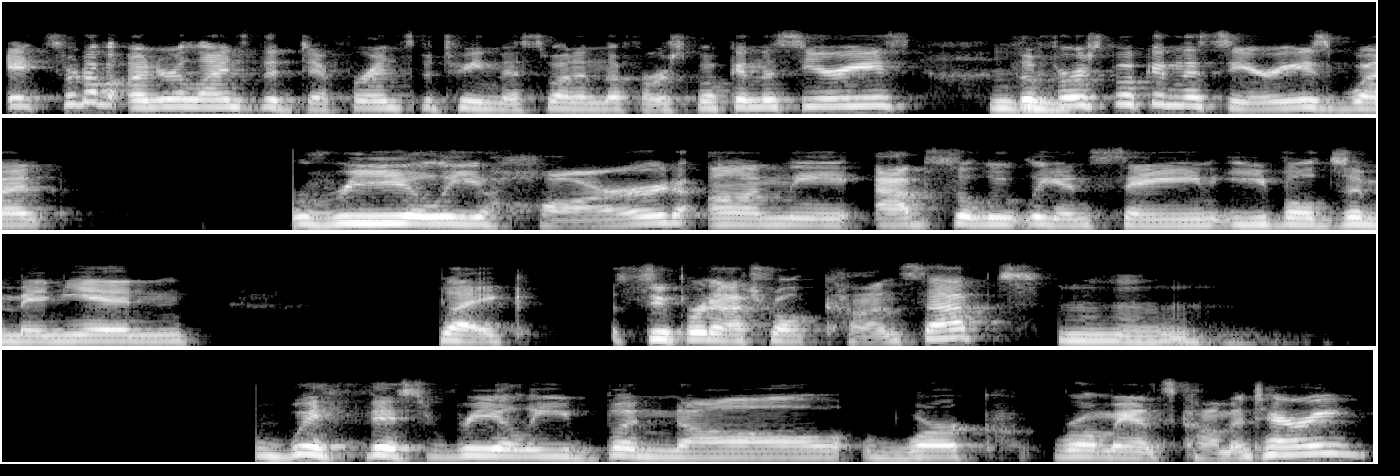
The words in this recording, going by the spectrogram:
it sort of underlines the difference between this one and the first book in the series. The Mhm. first book in the series went really hard on the absolutely insane evil dominion like supernatural concept Mhm. with this really banal work romance commentary.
